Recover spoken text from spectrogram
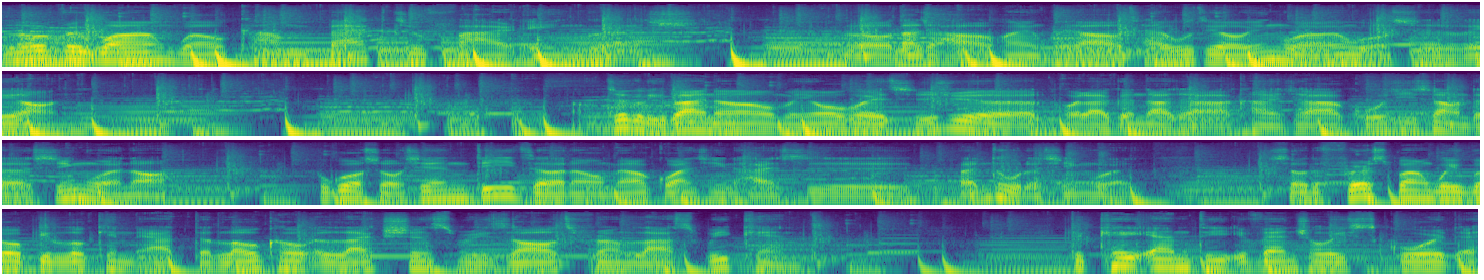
Hello everyone, welcome back to Fire English. Hello，大家好，欢迎回到财务自由英文，我是 Leon。这个礼拜呢，我们又会持续的回来跟大家看一下国际上的新闻哦。不过，首先第一则呢，我们要关心的还是本土的新闻。So the first one we will be looking at the local elections results from last weekend. The KMT eventually scored a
